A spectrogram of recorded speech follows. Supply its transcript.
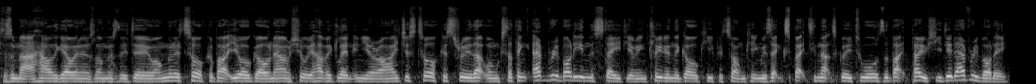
Doesn't matter how they go in as long as they do. I'm going to talk about your goal now. I'm sure you have a glint in your eye. Just talk us through that one because I think everybody in the stadium, including the goalkeeper Tom King, was expecting that to go towards the back post. You did everybody.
